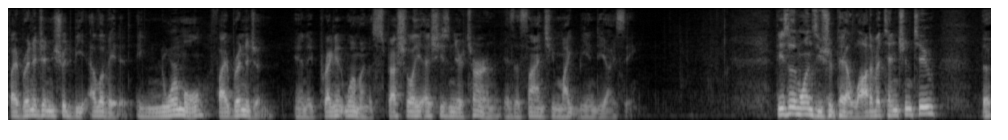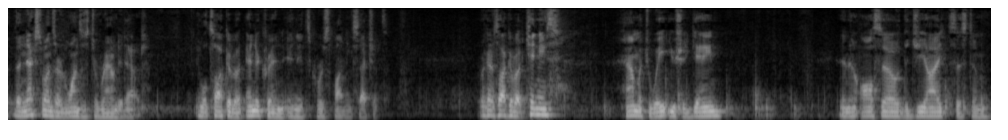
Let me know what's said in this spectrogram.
fibrinogen should be elevated. A normal fibrinogen in a pregnant woman, especially as she's near term, is a sign she might be in DIC. These are the ones you should pay a lot of attention to. The, the next ones are the ones just to round it out. And we'll talk about endocrine in its corresponding sections. We're going to talk about kidneys, how much weight you should gain, and then also the GI system,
